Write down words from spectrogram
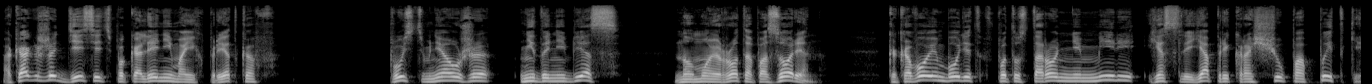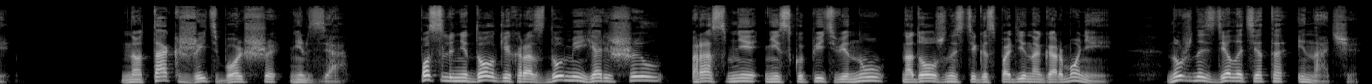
А как же десять поколений моих предков? Пусть мне уже не до небес, но мой род опозорен. Каково им будет в потустороннем мире, если я прекращу попытки? Но так жить больше нельзя. После недолгих раздумий я решил, раз мне не искупить вину на должности господина гармонии, нужно сделать это иначе.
